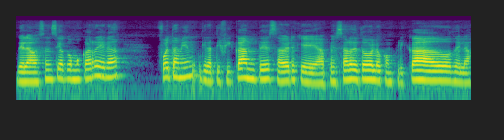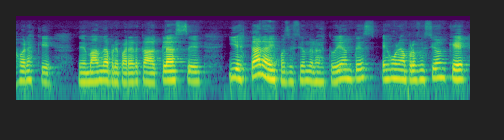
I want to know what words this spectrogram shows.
de la docencia como carrera, fue también gratificante saber que a pesar de todo lo complicado, de las horas que demanda preparar cada clase y estar a disposición de los estudiantes. Es una profesión que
